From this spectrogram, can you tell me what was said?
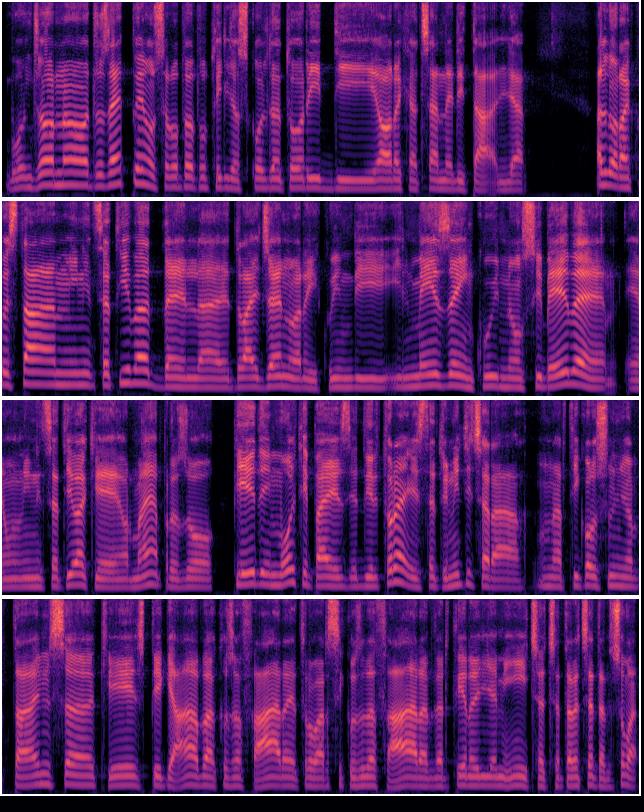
Buongiorno Giuseppe, un saluto a tutti gli ascoltatori di Oreca Channel Italia. Allora, questa iniziativa del Dry January, quindi il mese in cui non si beve, è un'iniziativa che ormai ha preso piede in molti paesi, addirittura negli Stati Uniti c'era un articolo sul New York Times che spiegava cosa fare, trovarsi cosa da fare, avvertire gli amici, eccetera, eccetera. Insomma,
